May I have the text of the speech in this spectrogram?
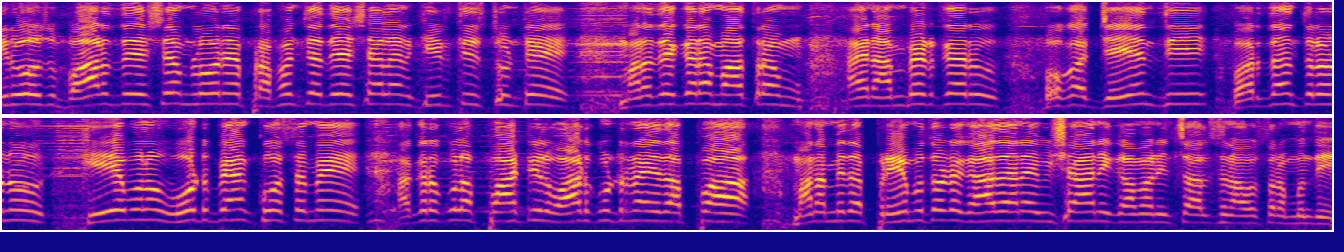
ఈరోజు భారతదేశంలోనే ప్రపంచ దేశాలను కీర్తిస్తుంటే మన దగ్గర మాత్రం ఆయన అంబేద్కర్ ఒక జయంతి వర్ధంతులను కేవలం ఓటు బ్యాంక్ కోసమే అగ్రకుల పార్టీలు వాడుకుంటున్నాయి తప్ప మన మీద ప్రేమతోటి కాదనే విషయాన్ని గమనించాల్సిన అవసరం ఉంది.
